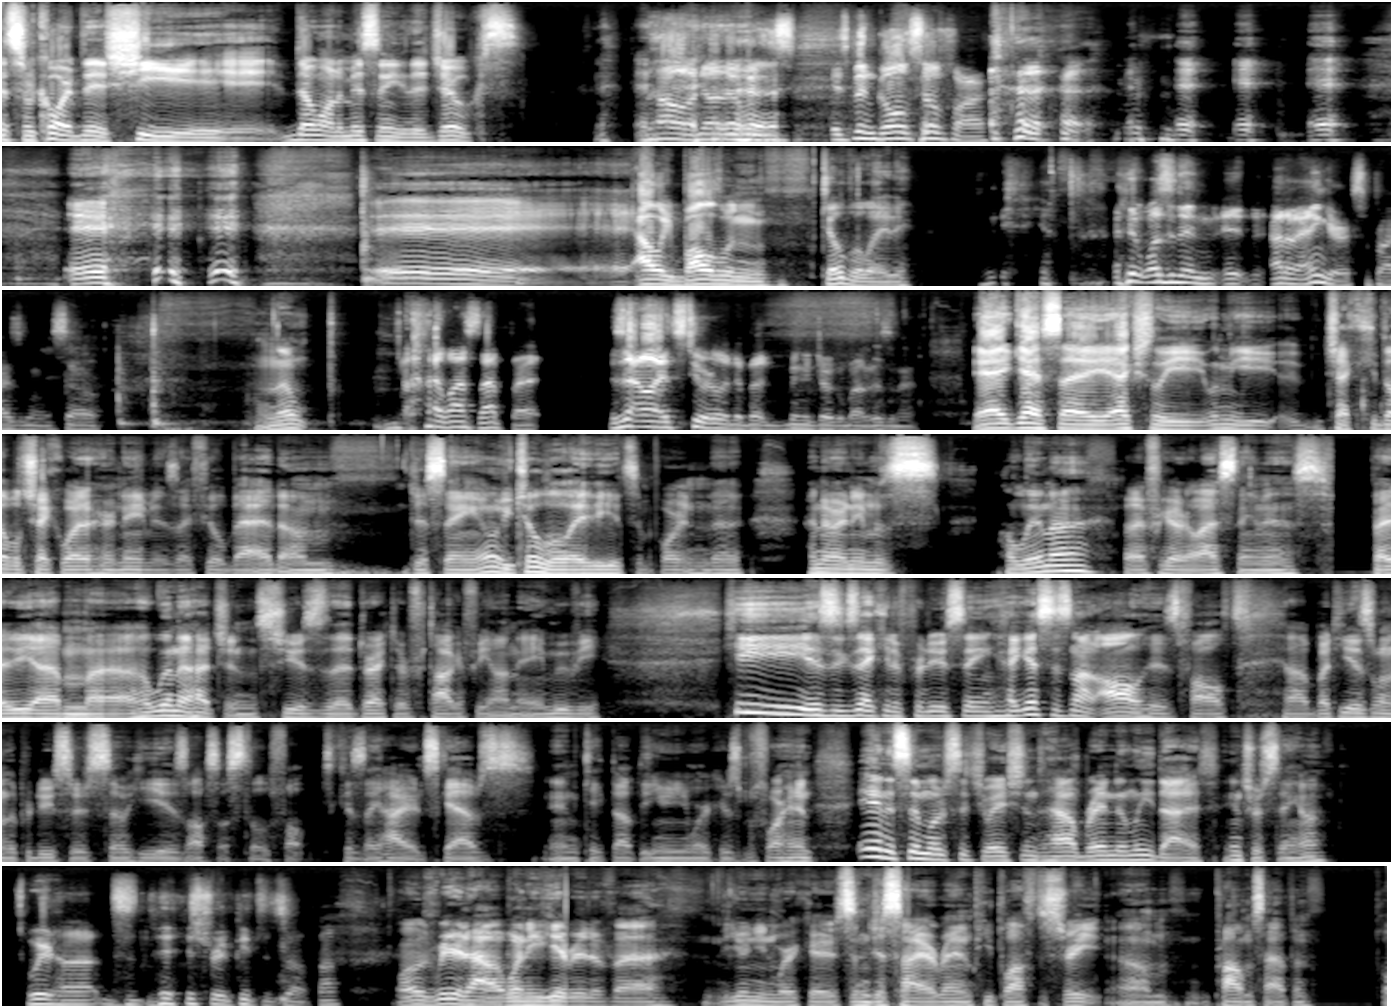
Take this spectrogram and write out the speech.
Let's record this shit. Don't want to miss any of the jokes. No, no, that was. It's been gold so far. Alec Baldwin killed the lady. And it wasn't in it, out of anger, surprisingly. So Nope. I lost that bet. Is that? Oh, it's too early to make a joke about it, isn't it? Yeah, I guess I actually let me check, double check what her name is. I feel bad. Um, just saying, oh, you killed the lady. It's important. Uh, I know her name is Helena, but I forget her last name is. But um, uh, Helena Hutchins. She was the director of photography on a movie. He is executive producing. I guess it's not all his fault, uh, but he is one of the producers, so he is also still at fault because they hired scabs and kicked out the union workers beforehand. In a similar situation to how Brandon Lee died. Interesting, huh? It's weird how history repeats itself, huh? Well, it was weird how when you get rid of uh, union workers and just hire random people off the street, um, problems happen.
